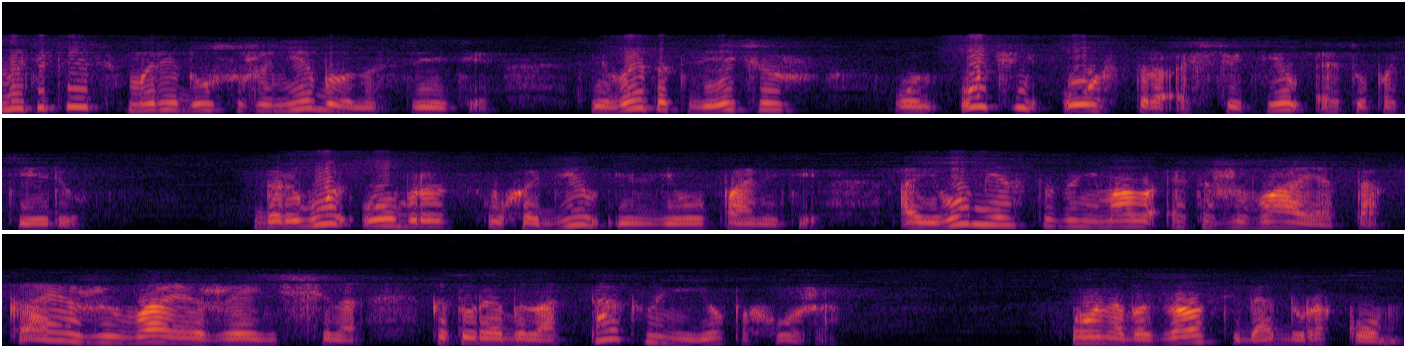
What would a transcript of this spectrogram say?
Но теперь Маридус уже не было на свете, и в этот вечер он очень остро ощутил эту потерю. Дорогой образ уходил из его памяти, а его место занимала эта живая, такая живая женщина, которая была так на нее похожа. Он обозвал себя дураком.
